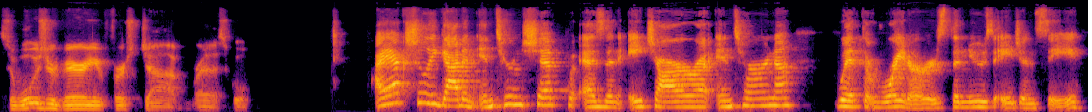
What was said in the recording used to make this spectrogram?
So, what was your very first job right out of school? I actually got an internship as an HR intern with Reuters, the news agency.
